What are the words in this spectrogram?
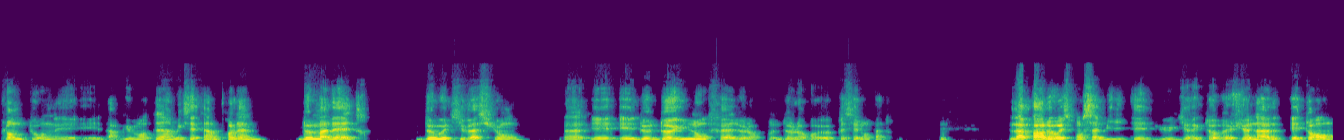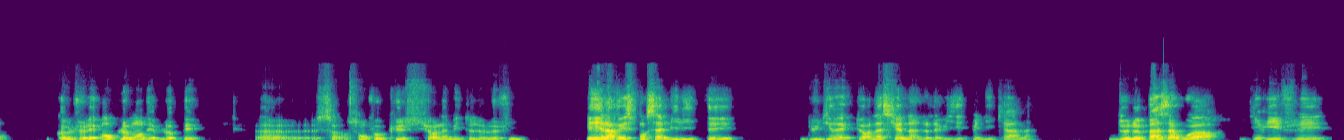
plan de tournée et d'argumentaire, mais que c'était un problème de mal-être, de motivation euh, et, et, de deuil non fait de leur, de leur euh, précédent patron. La part de responsabilité du directeur régional étant, comme je l'ai amplement développé, euh, son, focus sur la méthodologie, et la responsabilité du directeur national de la visite médicale de ne pas avoir dirigé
